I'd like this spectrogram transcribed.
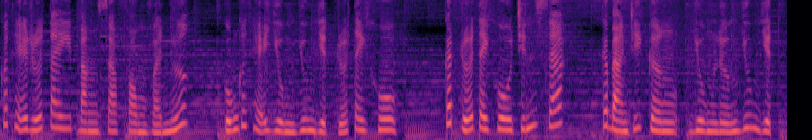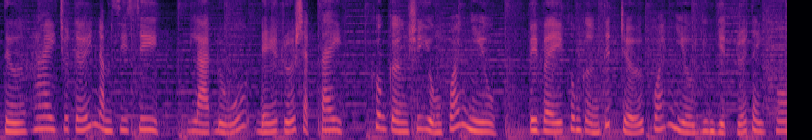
Có thể rửa tay bằng xà phòng và nước, cũng có thể dùng dung dịch rửa tay khô. Cách rửa tay khô chính xác, các bạn chỉ cần dùng lượng dung dịch từ 2 cho tới 5 cc là đủ để rửa sạch tay không cần sử dụng quá nhiều, vì vậy không cần tích trữ quá nhiều dung dịch rửa tay khô.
